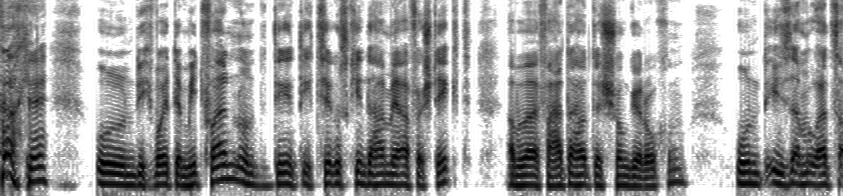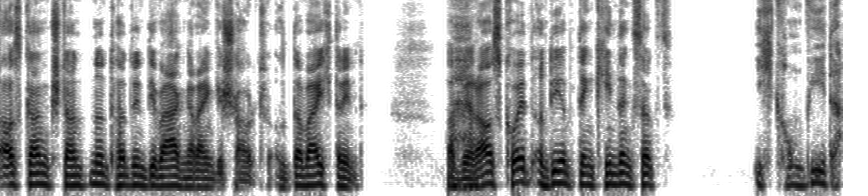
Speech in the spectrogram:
okay. Und ich wollte mitfahren und die, die Zirkuskinder haben ja auch versteckt, aber mein Vater hat es schon gerochen und ist am Ortsausgang gestanden und hat in die Wagen reingeschaut. Und da war ich drin. Hab mir rausgeholt und ich hab den Kindern gesagt, ich komme wieder.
